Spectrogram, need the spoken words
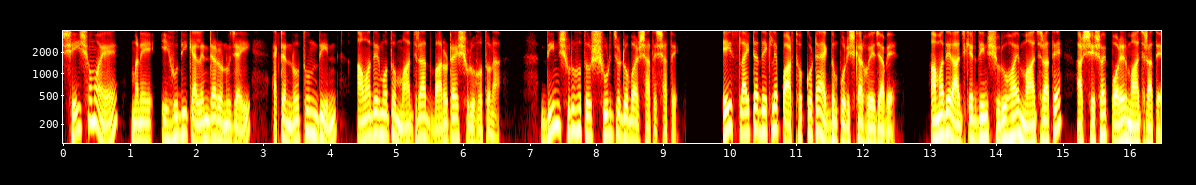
সেই সময়ে মানে ইহুদি ক্যালেন্ডার অনুযায়ী, একটা নতুন দিন আমাদের মতো মাঝরাত বারোটায় শুরু হতো না। দিন শুরু হতো সূর্য ডোবার সাথে সাথে। এই স্লাইডটা দেখলে পার্থক্যটা একদম পরিষ্কার হয়ে যাবে। আমাদের আজকের দিন শুরু হয় মাঝরাতে আর শেষ হয় পরের মাঝরাতে।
